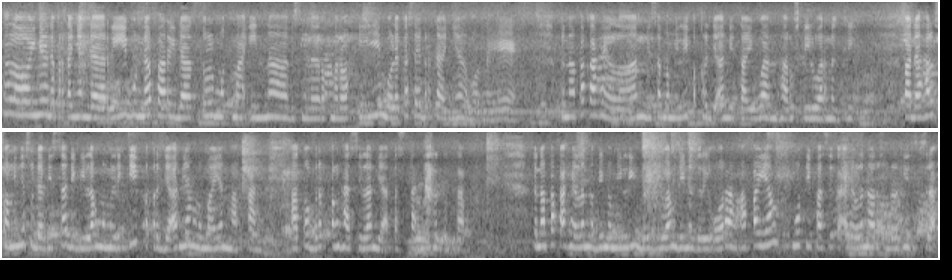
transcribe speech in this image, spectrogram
Halo, ini ada pertanyaan dari Bunda Faridatul Mutmainah. Bismillahirrahmanirrahim. Bolehkah saya bertanya? Boleh. Kenapa Kak Helen bisa memilih pekerjaan di Taiwan harus di luar negeri? Padahal suaminya sudah bisa dibilang memiliki pekerjaan yang lumayan makan atau berpenghasilan di atas standar tetap. Kenapa Kak Helen lebih memilih berjuang di negeri orang? Apa yang motivasi Kak Helen harus berhijrah?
